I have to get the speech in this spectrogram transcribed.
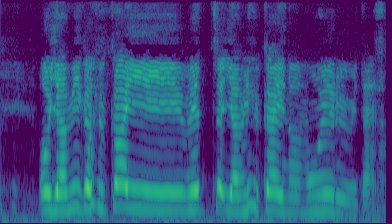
お、闇が深い、めっちゃ闇深いの燃えるみたいな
